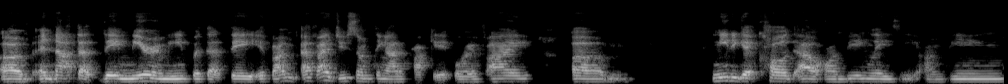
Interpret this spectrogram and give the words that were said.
Yeah. Um, and not that they mirror me, but that they, if I'm, if I do something out of pocket or if I um, need to get called out on being lazy, on being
